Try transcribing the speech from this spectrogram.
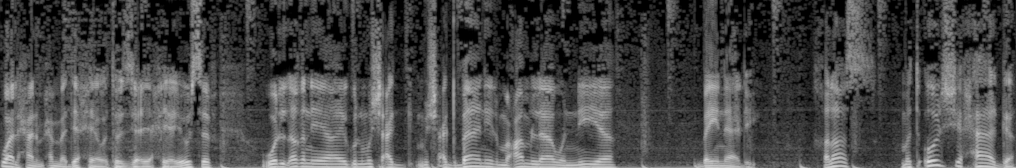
والحان محمد يحيى وتوزيع يحيى يوسف. والأغنية يقول مش عج مش عجباني المعاملة والنية بينالي. خلاص ما تقولش حاجة.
